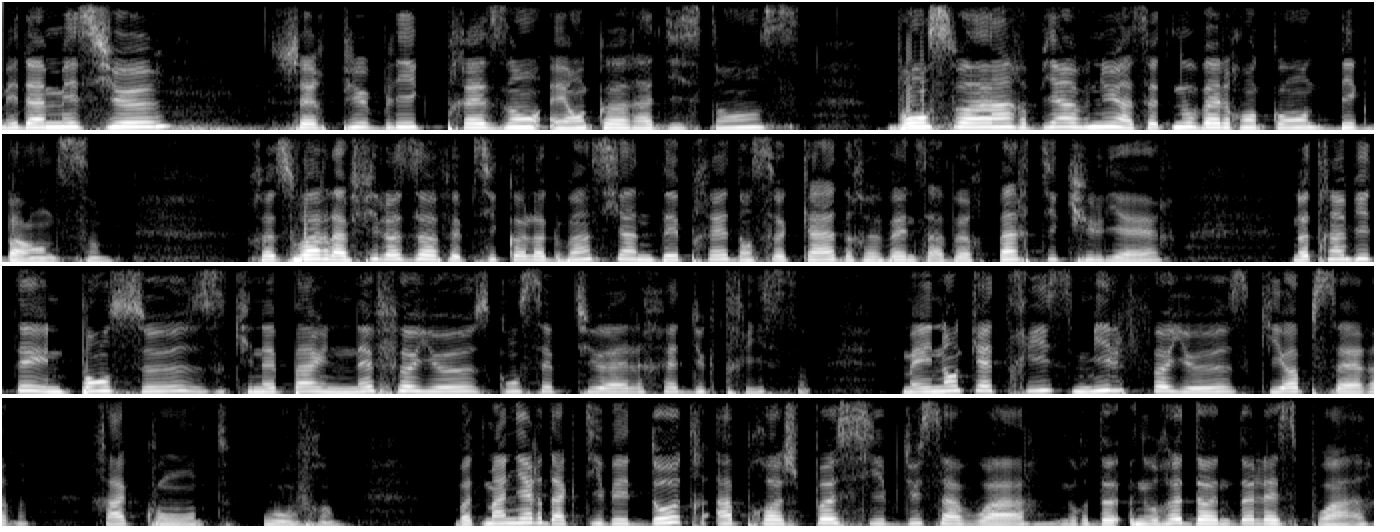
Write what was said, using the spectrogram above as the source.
Mesdames, Messieurs, chers publics présents et encore à distance, bonsoir, bienvenue à cette nouvelle rencontre Big Bounce. Recevoir la philosophe et psychologue Vinciane Després dans ce cadre revêt une saveur particulière. Notre invitée une penseuse qui n'est pas une effeuilleuse conceptuelle réductrice, mais une enquêtrice millefeuilleuse qui observe, raconte, ouvre. Votre manière d'activer d'autres approches possibles du savoir nous redonne de l'espoir.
